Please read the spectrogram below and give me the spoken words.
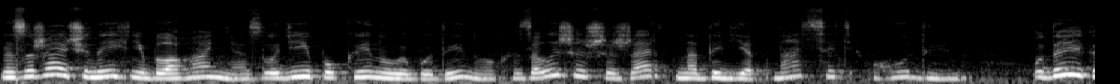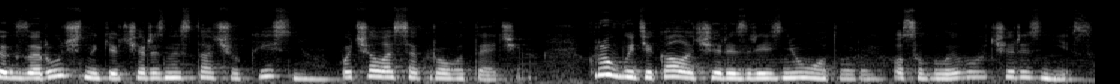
Незважаючи на їхні благання, злодії покинули будинок, залишивши жертв на 19 годин. У деяких заручників через нестачу кисню почалася кровотеча. Кров витікала через різні отвори, особливо через ніс.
